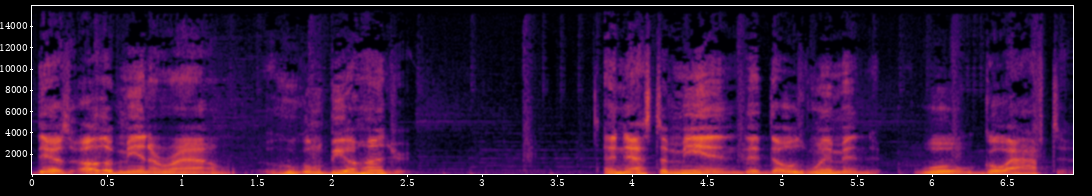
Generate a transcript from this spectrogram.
there's other men around who to be a 100. And that's the men that those women will go after.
